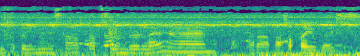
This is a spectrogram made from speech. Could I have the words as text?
Dito tayo ngayon sa Caps Wonderland. Tara, pasok tayo guys.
